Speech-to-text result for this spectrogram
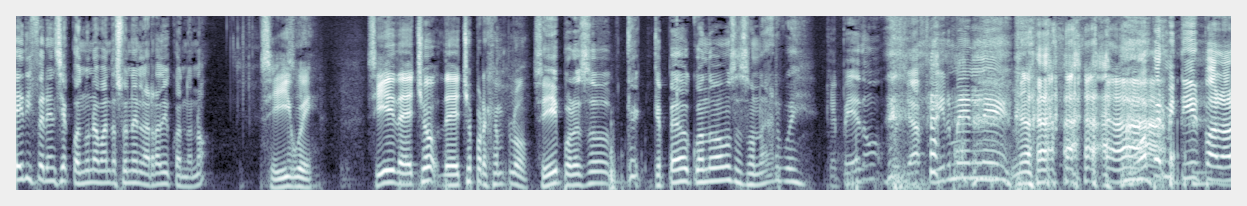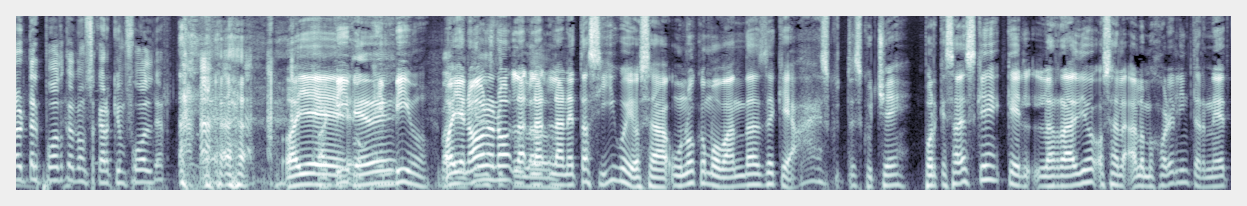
hay diferencia cuando una banda suena en la radio y cuando no. Sí, güey. Sí, de hecho, de hecho, por ejemplo, Sí, por eso, ¿qué, qué pedo? ¿Cuándo vamos a sonar, güey? ¿Qué pedo? Pues ya fírmenle. Me voy a permitir para ahorita el podcast, vamos a sacar aquí un folder. oye, En vivo, quede- en vivo. Oye, no, no, no, la, la- neta sí, güey. O sea, uno como banda es de que, ah, te escuché. Porque, ¿sabes qué? Que la radio, o sea, a lo mejor el internet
